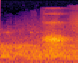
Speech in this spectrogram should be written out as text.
and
